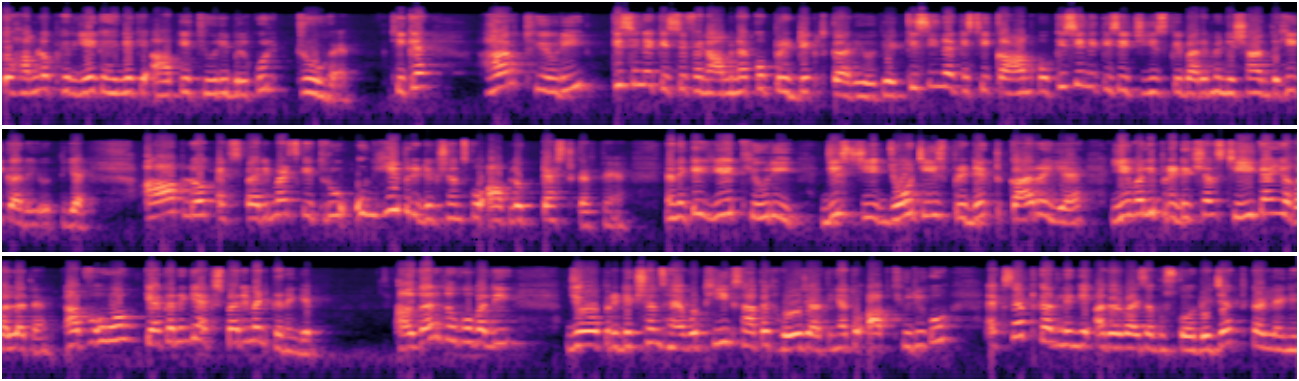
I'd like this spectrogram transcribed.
तो हम लोग फिर ये कहेंगे कि आपकी थ्योरी बिल्कुल ट्रू है। ठीक है? हर थ्योरी किसी न किसी फिनमिना को प्रिडिक्ट कर रही होती है। किसी न किसी काम को, किसी न किसी चीज़ के बारे में निशानदही कर रही होती है। आप लोग एक्सपेरिमेंट्स के थ्रू उन्हीं प्रिडिक्शंस को आप लोग टेस्ट करते हैं। यानी कि ये थ्योरी जिस चीज़, जो चीज़ प्रिडिक्ट कर रही है, ये वाली प्रिडिक्शंस ठीक है या गलत है? आप वो क्या करेंगे? एक्सपेरिमेंट करेंगे। अगर तो वो वाली जो प्रिडिक्शंस हैं वो ठीक साबित हो जाती हैं तो आप थ्योरी को एक्सेप्ट कर लेंगे अदरवाइज़ आप उसको रिजेक्ट कर लेंगे।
